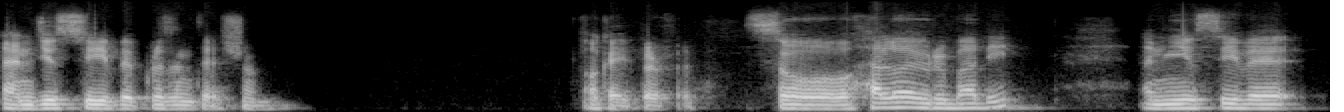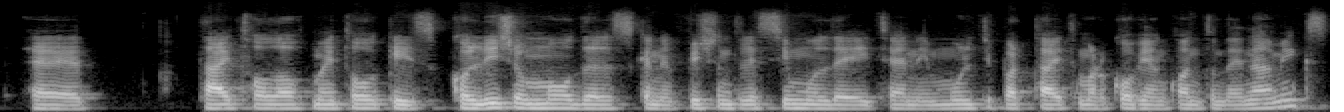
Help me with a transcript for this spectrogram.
and you see the presentation. Okay, perfect. So hello, everybody. And you see the uh, title of my talk is Collision Models Can Efficiently Simulate Any Multipartite Markovian Quantum Dynamics.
